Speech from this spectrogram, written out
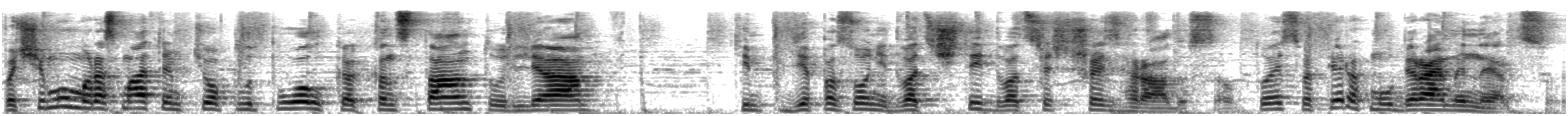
Почему мы рассматриваем теплый пол как константу для диапазоне 24-26 градусов? То есть, во-первых, мы убираем инерцию.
